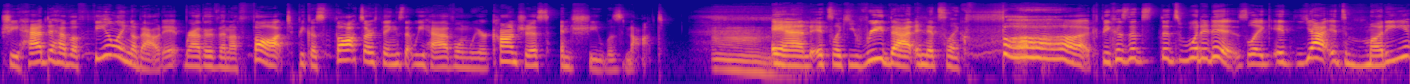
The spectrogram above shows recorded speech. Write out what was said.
She had to have a feeling about it rather than a thought because thoughts are things that we have when we are conscious and she was not. And it's like you read that and it's like fuck because that's that's what it is. Like it yeah it's muddy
